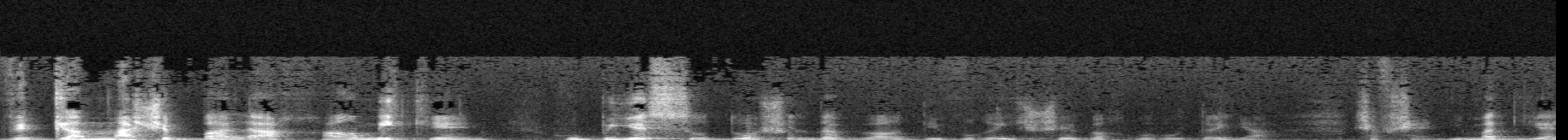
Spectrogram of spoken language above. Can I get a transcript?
וגם מה שבא לאחר מכן הוא ביסודו של דבר דברי שבח והודיה. עכשיו, כשאני מגיע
